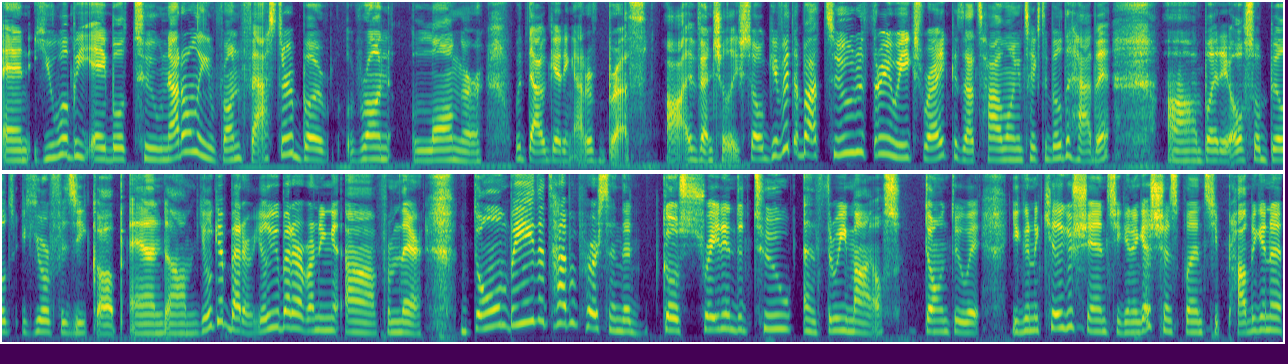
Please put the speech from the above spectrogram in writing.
and you will be able to not only run faster but run longer without getting out of breath uh, eventually. So give it about two to three weeks right? Because that's how long it takes to build a habit. Um, but it also builds your physique up and um, you'll get better. You'll get better at running uh, from there. Don't be the type of person that goes straight into two and three miles. Don't do it. You're gonna kill your shins. You're gonna get shin splints. You're probably gonna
